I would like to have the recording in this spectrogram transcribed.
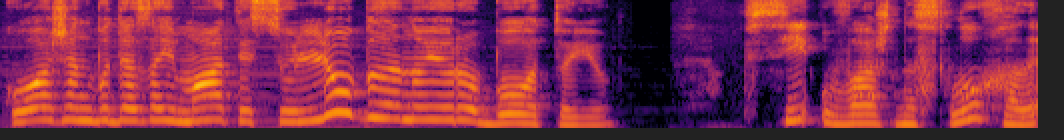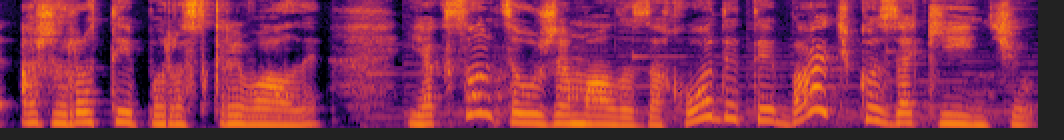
Кожен буде займатися улюбленою роботою. Всі уважно слухали, аж роти порозкривали. Як сонце уже мало заходити, батько закінчив.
